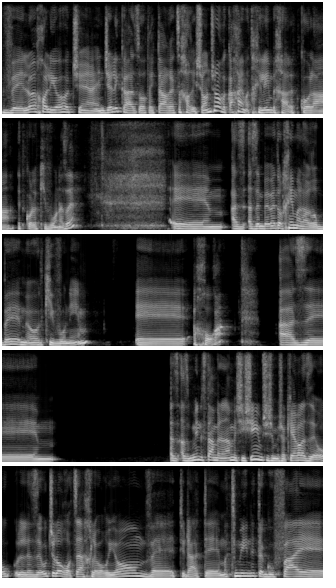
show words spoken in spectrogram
ולא יכול להיות שהאנג'ליקה הזאת הייתה הרצח הראשון שלו, וככה הם מתחילים בכלל את כל, ה, את כל הכיוון הזה. אמ, אז, אז הם באמת הולכים על הרבה מאוד כיוונים אה, אחורה. אז, אמ, אז, אז מן הסתם בן אדם מ-60 שמשקר על לזהות שלו, רוצח לאור יום, ואת יודעת, אה, מטמין את הגופה אה,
